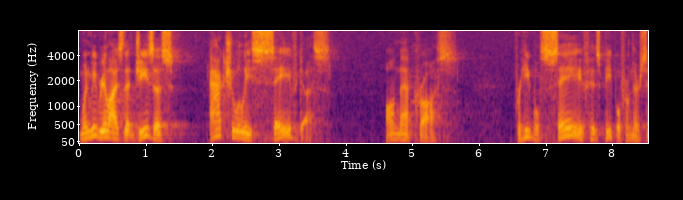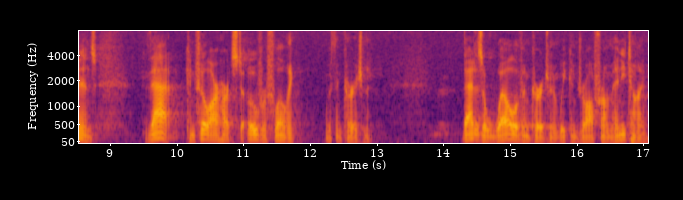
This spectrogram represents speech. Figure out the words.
when we realize that Jesus actually saved us on that cross, for he will save his people from their sins, that can fill our hearts to overflowing with encouragement. That is a well of encouragement we can draw from any time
